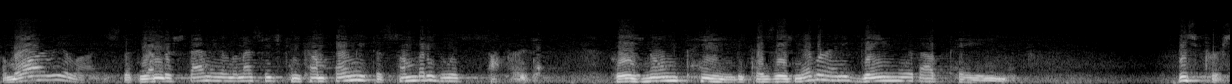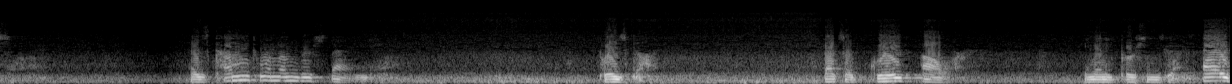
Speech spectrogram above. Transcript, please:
the more I realize that the understanding of the message can come only to somebody who has suffered, who has known pain, because there's never any gain without pain. This person has come to an understanding. Praise God. That's a great hour in any person's life, as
